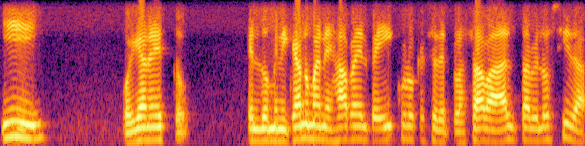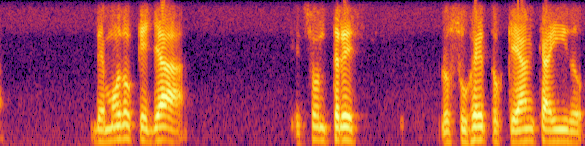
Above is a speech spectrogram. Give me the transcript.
y, oigan esto, el dominicano manejaba el vehículo que se desplazaba a alta velocidad, de modo que ya son tres los sujetos que han caído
